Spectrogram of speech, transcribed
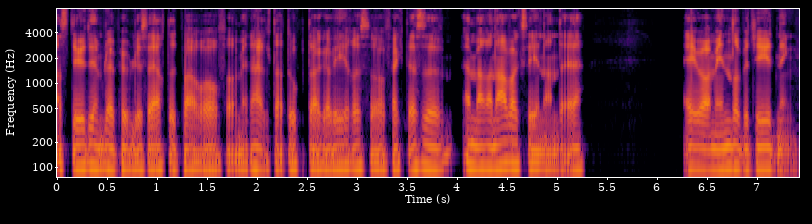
at studien ble publisert et par år før vi i det hele tatt oppdaga viruset og fikk disse mRNA-vaksinene, det er jo av mindre betydning.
